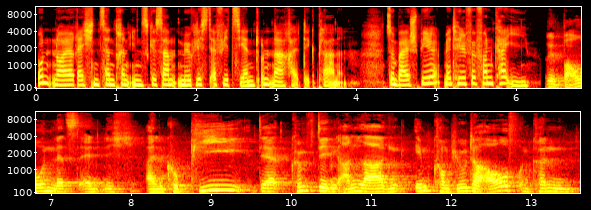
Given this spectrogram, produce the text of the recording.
und neue Rechenzentren insgesamt möglichst effizient und nachhaltig planen. Zum Beispiel mit Hilfe von KI. Wir bauen letztendlich eine Kopie der künftigen Anlagen im Computer auf und können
